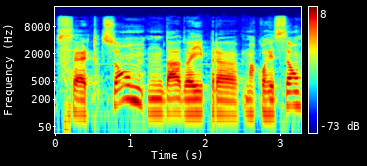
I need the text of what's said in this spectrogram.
Certo. Só um, um dado aí para uma correção,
